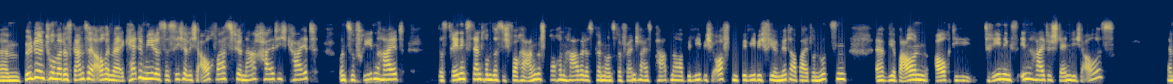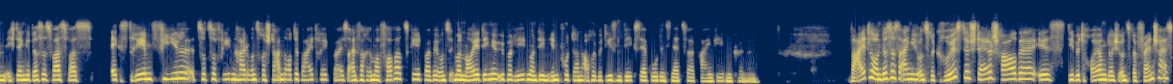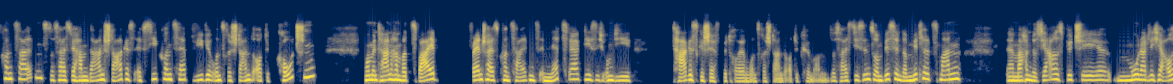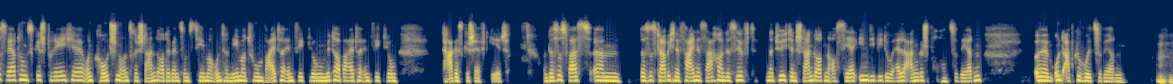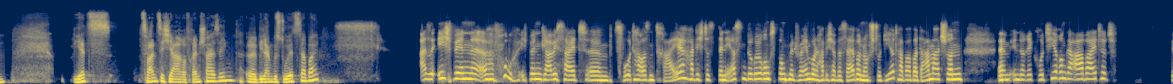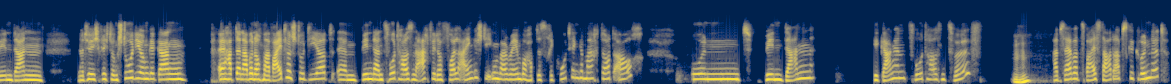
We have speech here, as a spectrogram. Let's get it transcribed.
Ähm, bündeln tun wir das Ganze auch in der Academy. Das ist sicherlich auch was für Nachhaltigkeit und Zufriedenheit. Das Trainingszentrum, das ich vorher angesprochen habe, das können unsere Franchise-Partner beliebig oft mit beliebig vielen Mitarbeitern nutzen. Äh, wir bauen auch die Trainingsinhalte ständig aus. Ähm, ich denke, das ist was, was extrem viel zur Zufriedenheit unserer Standorte beiträgt, weil es einfach immer vorwärts geht, weil wir uns immer neue Dinge überlegen und den Input dann auch über diesen Weg sehr gut ins Netzwerk reingeben können. Weiter, und das ist eigentlich unsere größte Stellschraube, ist die Betreuung durch unsere Franchise Consultants. Das heißt, wir haben da ein starkes FC-Konzept, wie wir unsere Standorte coachen. Momentan haben wir zwei Franchise Consultants im Netzwerk, die sich um die Tagesgeschäftbetreuung unserer Standorte kümmern. Das heißt, die sind so ein bisschen der Mittelsmann, äh, machen das Jahresbudget, monatliche Auswertungsgespräche und coachen unsere Standorte, wenn es ums Thema Unternehmertum, Weiterentwicklung, Mitarbeiterentwicklung, Tagesgeschäft geht. Und das ist was, ähm, das ist, glaube ich, eine feine Sache und das hilft natürlich den Standorten auch sehr individuell angesprochen zu werden ähm, und abgeholt zu werden. Mhm. Jetzt 20 Jahre Franchising. Äh, wie lange bist du jetzt dabei? Also ich bin, äh, puh, ich bin, glaube ich, seit ähm, 2003 hatte ich das, den ersten Berührungspunkt mit Rainbow, da habe ich aber selber noch studiert, habe aber damals schon ähm, in der Rekrutierung gearbeitet, bin dann natürlich Richtung Studium gegangen, äh, habe dann aber noch mal weiter studiert, ähm, bin dann 2008 wieder voll eingestiegen bei Rainbow, habe das Recruiting gemacht dort auch und bin dann gegangen 2012. Mhm. Habe selber zwei Startups gegründet.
